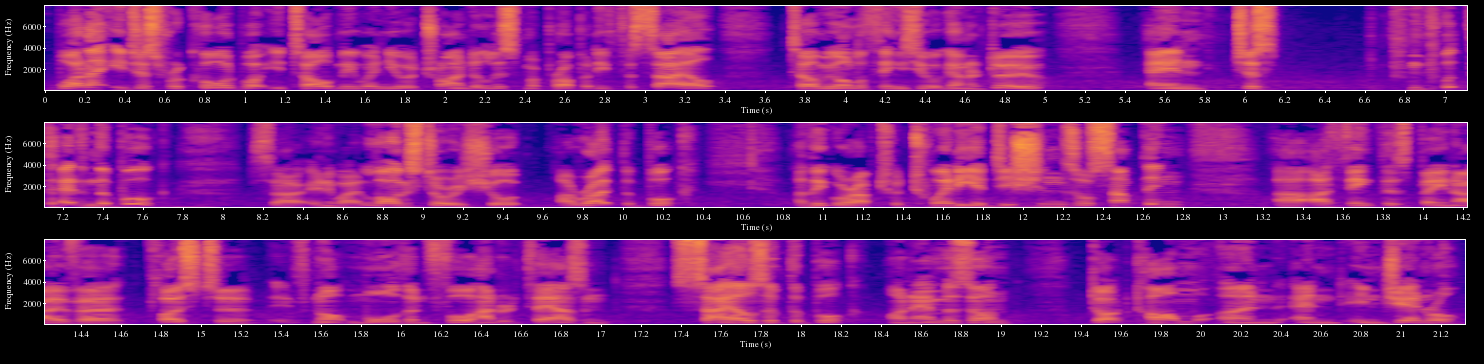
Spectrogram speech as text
why don't you just record what you told me when you were trying to list my property for sale? Tell me all the things you were going to do, and just put that in the book." So anyway, long story short, I wrote the book. I think we're up to 20 editions or something. Uh, I think there's been over close to, if not more than 400,000 sales of the book on Amazon.com and, and in general.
